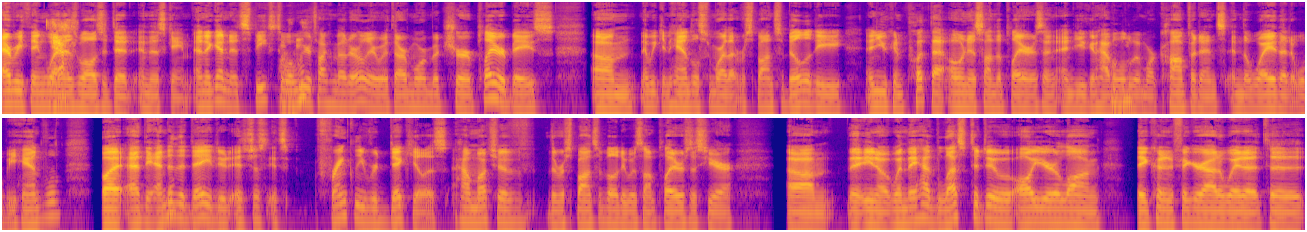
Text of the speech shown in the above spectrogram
everything went yeah. as well as it did in this game. And again, it speaks to mm-hmm. what we mm-hmm. were talking about earlier with our more mature player base, um, that we can handle some more of that responsibility and you can put that onus on the players and, and you can have mm-hmm. a little mm-hmm. bit more confidence in the way that it will be handled. But at the end of the day, dude, it's just, it's frankly ridiculous how much of the responsibility was on players this year. Um, you know, when they had less to do all year long, they couldn't figure out a way to, to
